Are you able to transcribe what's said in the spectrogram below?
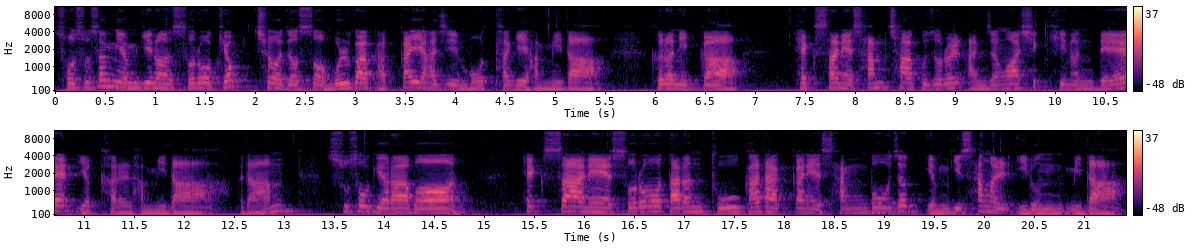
소수성 염기는 서로 겹쳐져서 물과 가까이 하지 못하게 합니다. 그러니까 핵산의 3차 구조를 안정화시키는 데 역할을 합니다. 그 다음 수소결합은 핵산의 서로 다른 두 가닥 간의 상보적 염기상을 이룹니다.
